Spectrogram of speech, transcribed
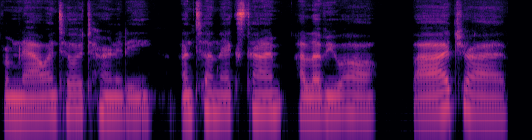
from now until eternity. Until next time, I love you all. Bye, tribe.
